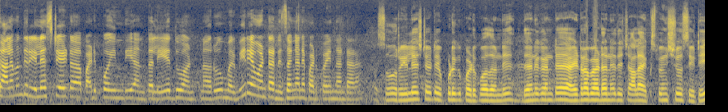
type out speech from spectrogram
చాలా మంది రియల్ ఎస్టేట్ పడిపోయింది అంత లేదు అంటున్నారు. మరి మీరేమంటారు? నిజంగానే పడిపోయింది అంటారా? సో రియల్ ఎస్టేట్ ఎప్పటికి పడిపోదండి. దేనికంటే హైదరాబాద్ అనేది చాలా ఎక్స్పెన్సివ్ సిటీ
